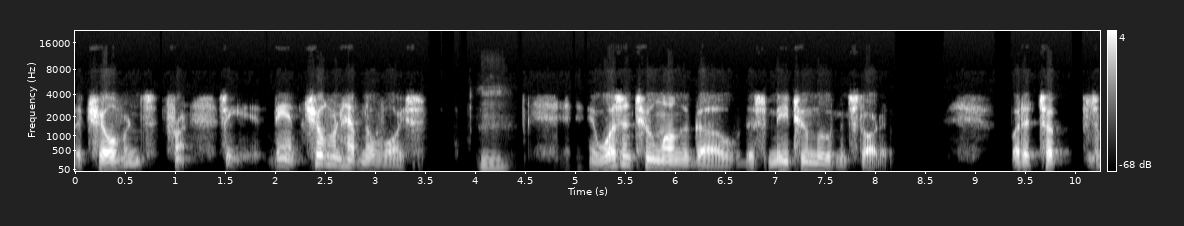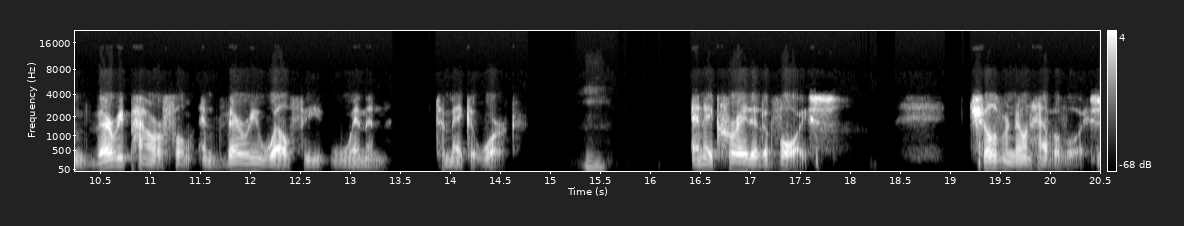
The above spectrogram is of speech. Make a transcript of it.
the children's front see dan children have no voice mm. it wasn't too long ago this me too movement started but it took some very powerful and very wealthy women to make it work mm and they created a voice. Children don't have a voice.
